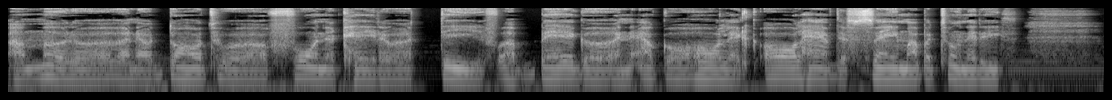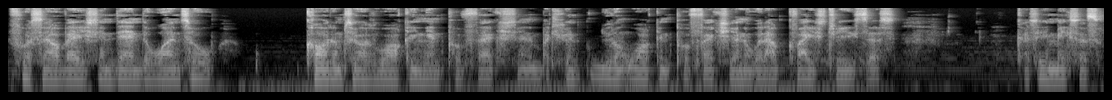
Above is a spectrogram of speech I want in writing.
A murderer, an adulterer, a fornicator, a thief, a beggar, an alcoholic all have the same opportunities for salvation than the ones who call themselves walking in perfection. But you, you don't walk in perfection without Christ Jesus because he makes us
